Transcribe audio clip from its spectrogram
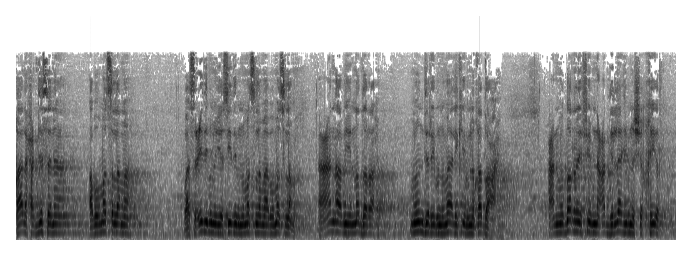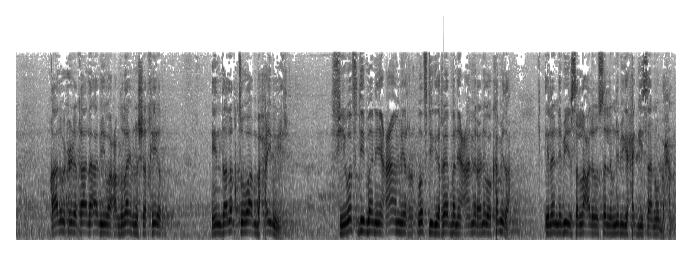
qaala xadaana abu maslama waa saciid ibnu yasiid ibnu maslama abu maslam can abi nadra mundir ibnu malik ibni qadca can mudarif ibni cabdillaahi ibni shakhiir qaala wuxuu yidhi qaala abii waa cabdullahi ibnu shakhiir indalaqtu waan baxay buu yidhi. Fii wafdi bani caamir wafdigii reer bani caamir anigoo ka mid a ila nebiyi sal alla aleh wasalam nebiga xaggiisaan u baxna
